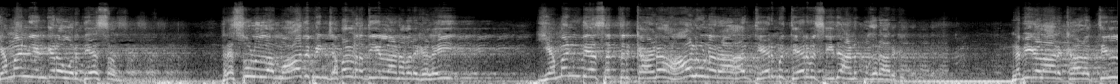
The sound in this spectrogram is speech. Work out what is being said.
யமன் என்கிற ஒரு தேசம் ரசூலுல்லா மாது பின் ஜபல் ரதியல்லான் அவர்களை யமன் தேசத்திற்கான ஆளுநராக தேர்வு தேர்வு செய்து அனுப்புகிறார்கள். நபிகளார் காலத்தில்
